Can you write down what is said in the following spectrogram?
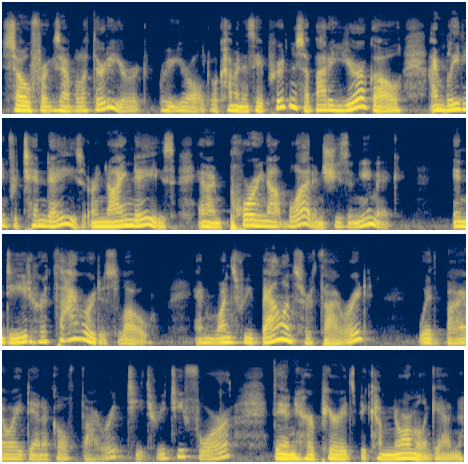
So, for example, a 30 year, year old will come in and say, Prudence, about a year ago, I'm bleeding for 10 days or nine days and I'm pouring out blood and she's anemic. Indeed, her thyroid is low. And once we balance her thyroid with bioidentical thyroid, T3, T4, then her periods become normal again.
